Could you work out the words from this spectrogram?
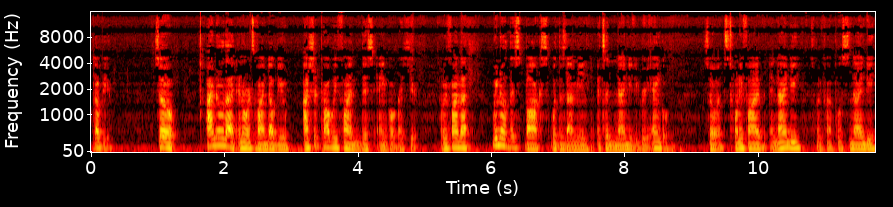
W? So I know that in order to find W, I should probably find this angle right here. How we find that? We know this box, what does that mean? It's a 90 degree angle. So it's 25 and 90, 25 plus 90,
